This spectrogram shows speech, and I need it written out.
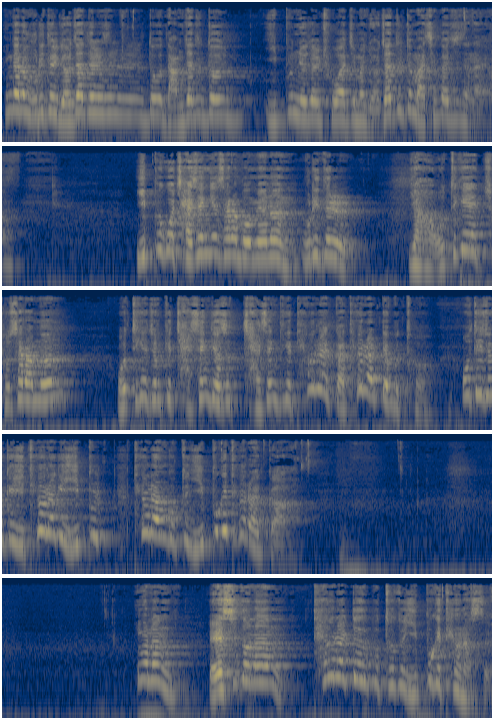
그러니까 우리들 여자들도 남자들도 이쁜 여자를 좋아하지만 여자들도 마찬가지잖아요. 이쁘고 잘생긴 사람 보면은 우리들 야 어떻게 저 사람은 어떻게 저렇게 잘생겨서 잘생기게 태어날까 태어날 때부터 어떻게 저렇게 태어나게 이쁠 태어나는 것도 이쁘게 태어날까 이거는 에스더는 태어날 때부터도 이쁘게 태어났어요.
